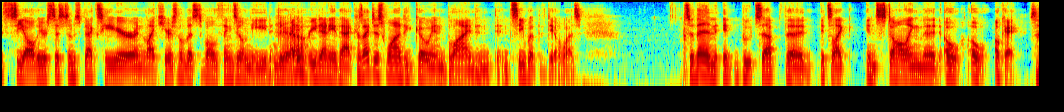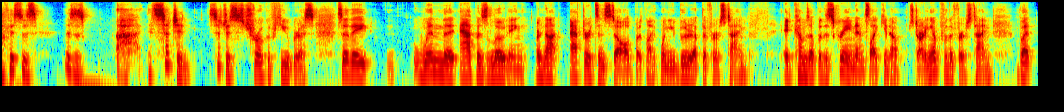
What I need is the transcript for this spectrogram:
see all your system specs here and like here's the list of all the things you'll need. I didn't read any of that because i just wanted to go in blind and, and see what the deal was. So then it boots up the it's like installing the oh oh okay. So this is this is ah, it's such a such a stroke of hubris. So they when the app is loading or not after it's installed but like when you boot it up the first time it comes up with a screen and it's like you know starting up for the first time but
